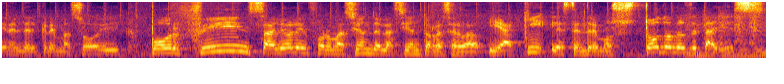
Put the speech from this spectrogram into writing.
en el del Cremasoy, por fin salió la información del asiento reservado y aquí les tendremos todos los detalles.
